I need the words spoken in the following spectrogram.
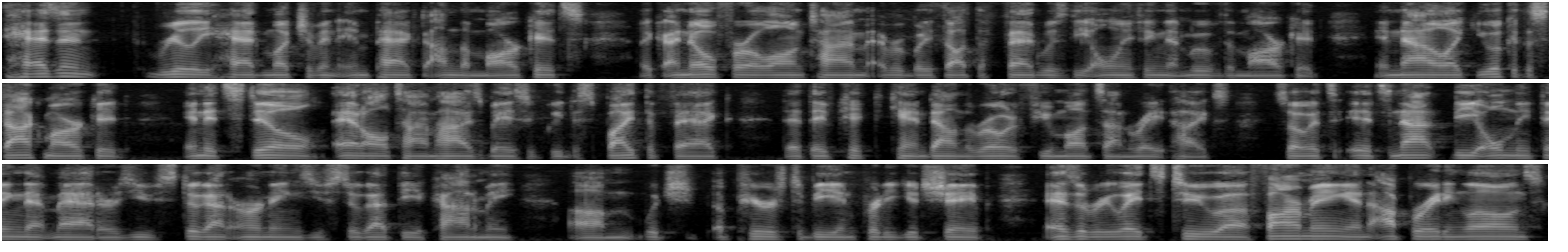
hasn't really had much of an impact on the markets. Like I know for a long time, everybody thought the Fed was the only thing that moved the market, and now like you look at the stock market and it's still at all time highs basically, despite the fact that they've kicked the can down the road a few months on rate hikes. So it's it's not the only thing that matters. You've still got earnings, you've still got the economy, um, which appears to be in pretty good shape as it relates to uh, farming and operating loans.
